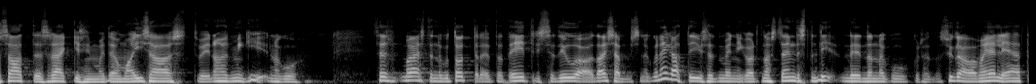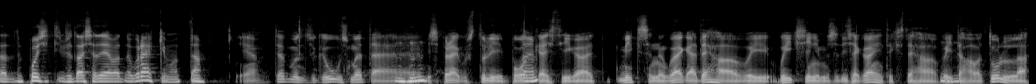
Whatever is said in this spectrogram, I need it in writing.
saates, rääkisin, ma ei tea, oma isast või noh, et mingi nagu selles vahest on nagu totter, et eetrisse jõuavad asjad, mis nagu negatiivsed mõnikord, noh, nendest on, need on nagu, kuidas öelda, sügavama jälje jätavad, need positiivsed asjad jäävad nagu rääkimata. jah, tead, mul on sihuke uus mõte mm. -hmm. mis praegust tuli podcast'iga, et miks on nagu äge teha või võiks inimesed ise ka näiteks teha või mm -hmm. tahavad tulla.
